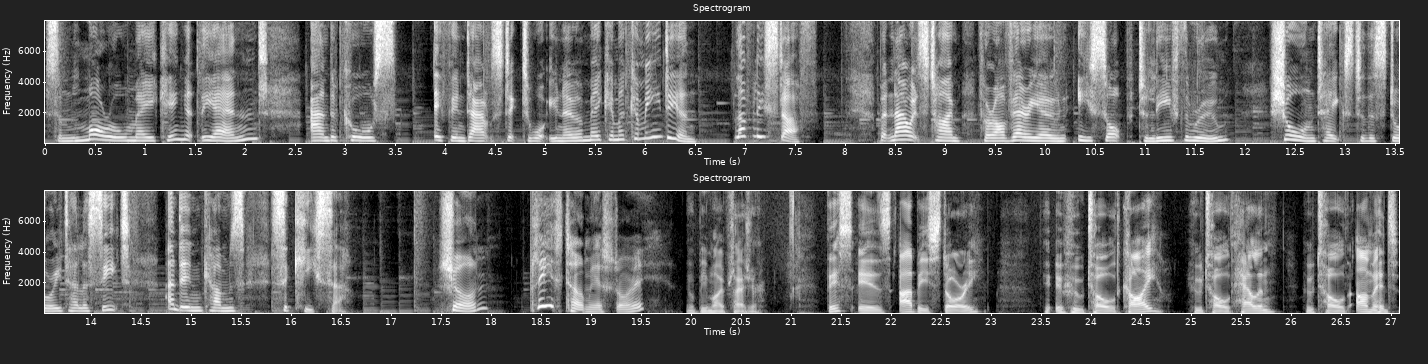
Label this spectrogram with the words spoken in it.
some moral making at the end, and of course, if in doubt, stick to what you know and make him a comedian. Lovely stuff. But now it's time for our very own Aesop to leave the room. Sean takes to the storyteller seat, and in comes Sikisa. Sean, please tell me a story. It would be my pleasure. This is Abi's story, who- who told Kai, who told Helen, who told Omid,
